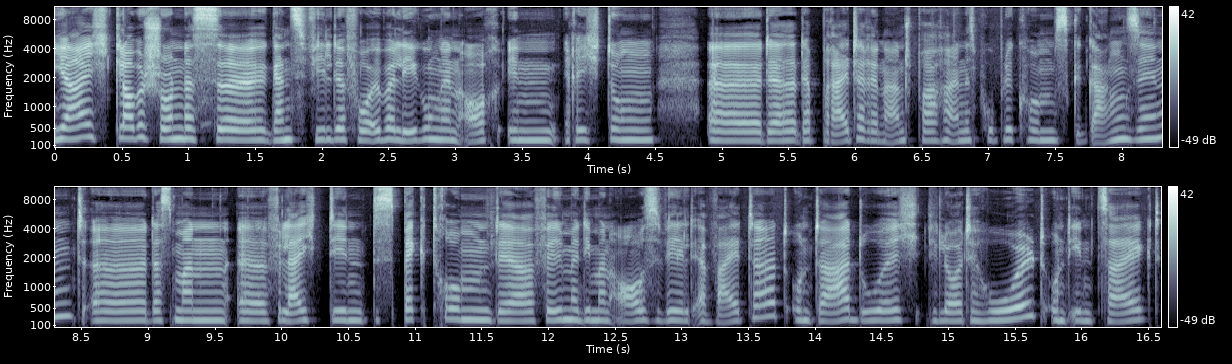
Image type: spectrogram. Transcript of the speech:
Ja, ich glaube schon, dass äh, ganz viel der Vorüberlegungen auch in Richtung äh, der, der breiteren Ansprache eines Publikums gegangen sind, äh, dass man äh, vielleicht den, das Spektrum der Filme, die man auswählt, erweitert und dadurch die Leute holt und ihnen zeigt,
